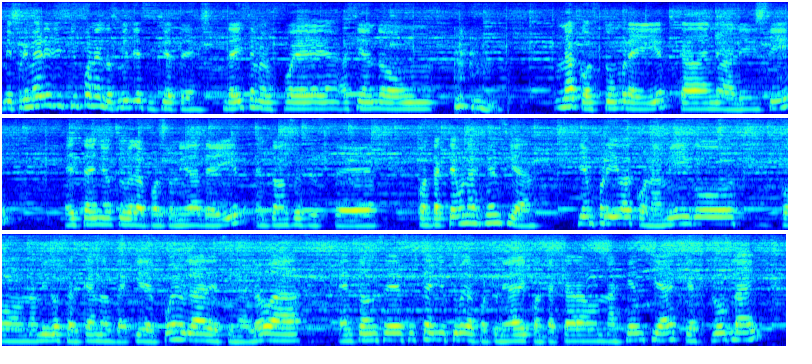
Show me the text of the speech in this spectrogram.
Mi primer EDC fue en el 2017, de ahí se me fue haciendo un... una costumbre ir cada año al EDC. Este año tuve la oportunidad de ir, entonces este contacté a una agencia. Siempre iba con amigos, con amigos cercanos de aquí de Puebla, de Sinaloa. Entonces este año tuve la oportunidad de contactar a una agencia que es Club Life.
